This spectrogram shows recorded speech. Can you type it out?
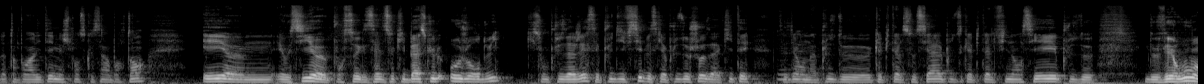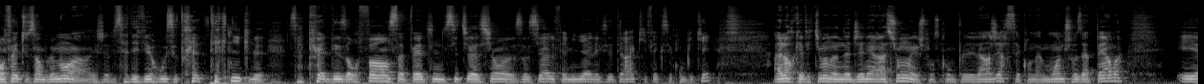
la temporalité, mais je pense que c'est important. Euh, et, aussi euh, pour ceux, ceux qui basculent aujourd'hui, qui sont plus âgés, c'est plus difficile parce qu'il y a plus de choses à quitter. C'est-à-dire mhm. on a plus de capital social, plus de capital financier, plus de, de verrous en fait tout simplement. Ça des verrous, c'est très technique, mais ça peut être des enfants, ça peut être une situation euh, sociale, familiale, etc. qui fait que c'est compliqué. Alors qu'effectivement dans notre génération, et je pense qu'on peut l'élargir, c'est qu'on a moins de choses à perdre et,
